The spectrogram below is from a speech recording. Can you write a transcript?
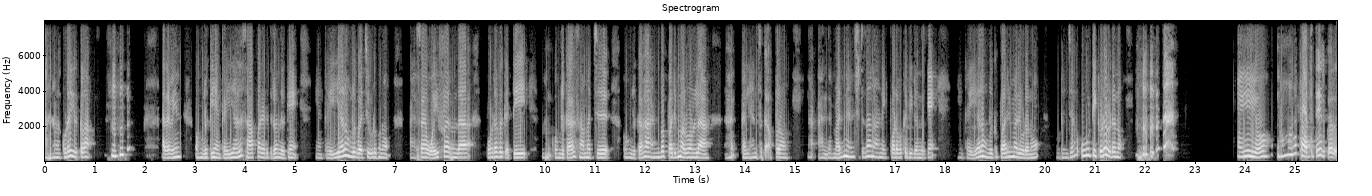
அதனால கூட இருக்கலாம். அரவிந்த் உங்களுக்கு என் கையால சாப்பாடு எடுத்துட்டு வந்திருக்கேன். என் கையால உங்களுக்கு வச்சு கொடுக்கணும். ஆஸ் அ ஒய்ஃபா இருந்தா புடவை கட்டி உங்களுக்காக சமைச்சு உங்களுக்காக அன்பா பரிமாறுவோம்ல கல்யாணத்துக்கு அப்புறம். அந்த மாதிரி நினைச்சிட்டு தான் நான் இன்னைக்கு புடவை கட்டிட்டு வந்திருக்கேன். என் கையால உங்களுக்கு பரிமாறி விடணும். முடிஞ்சா ஊட்டி கூட விடணும். ஐயோ நம்ம தான் பார்த்துட்டே இருக்காரு.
